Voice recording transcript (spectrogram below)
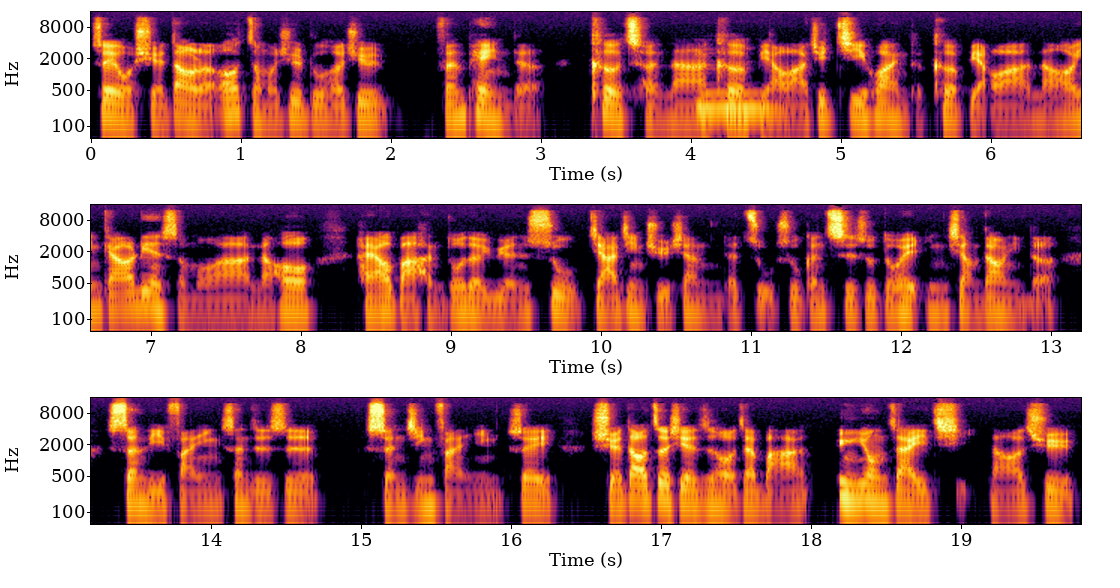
所以我学到了哦，怎么去如何去分配你的课程啊、课表啊，去计划你的课表啊，然后应该要练什么啊，然后还要把很多的元素加进去，像你的组数跟次数都会影响到你的生理反应，甚至是神经反应。所以学到这些之后，再把它运用在一起，然后去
